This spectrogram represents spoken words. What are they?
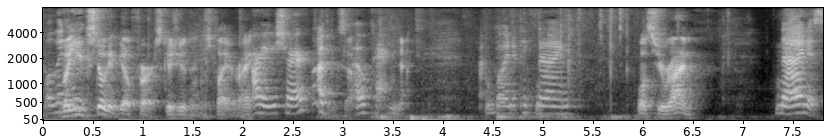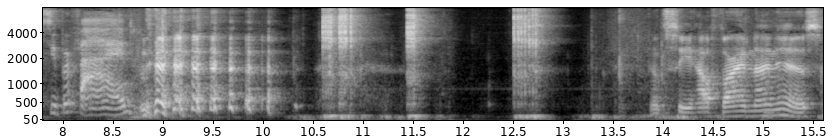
Well, then but you, you still get to go first because you're the next player, right? are you sure? I think so. Okay. Yeah. I'm going to pick nine. What's your rhyme? Nine is super fine. Let's see how fine nine is.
